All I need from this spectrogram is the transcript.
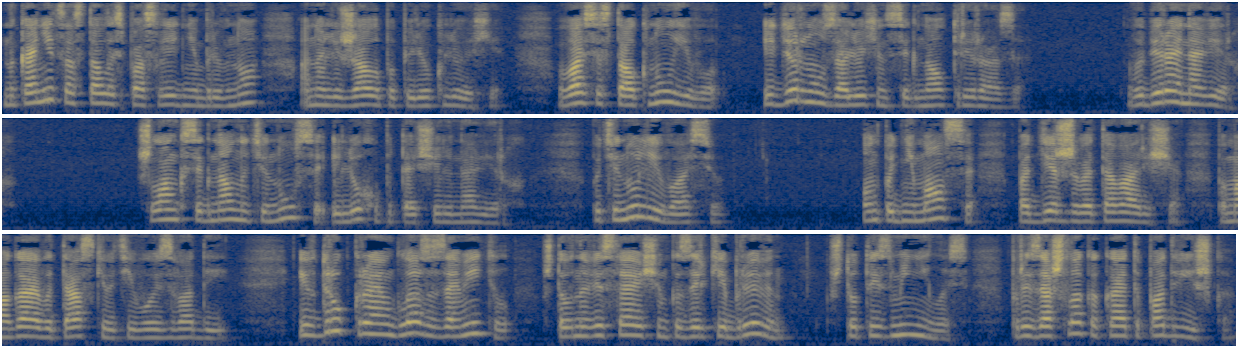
Наконец осталось последнее бревно, оно лежало поперек Лехи. Вася столкнул его и дернул за Лехин сигнал три раза. «Выбирай наверх». Шланг-сигнал натянулся, и Леху потащили наверх. Потянули и Васю. Он поднимался, поддерживая товарища, помогая вытаскивать его из воды. И вдруг краем глаза заметил, что в нависающем козырьке бревен что-то изменилось, произошла какая-то подвижка.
